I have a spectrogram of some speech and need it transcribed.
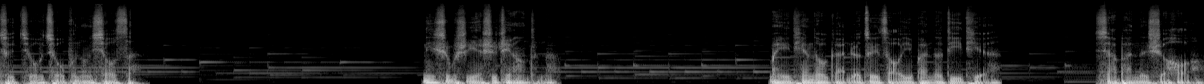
却久久不能消散。你是不是也是这样的呢？每天都赶着最早一班的地铁，下班的时候，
